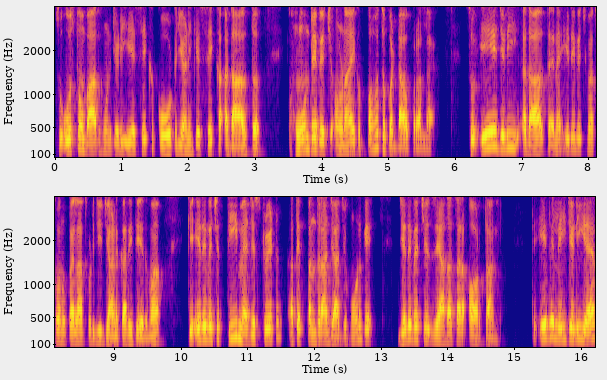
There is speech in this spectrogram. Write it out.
ਸੋ ਉਸ ਤੋਂ ਬਾਅਦ ਹੁਣ ਜਿਹੜੀ ਇਹ ਸਿੱਖ ਕੋਰਟ ਯਾਨੀ ਕਿ ਸਿੱਖ ਅਦਾਲਤ ਹੋਣ ਦੇ ਵਿੱਚ ਆਉਣਾ ਇੱਕ ਬਹੁਤ ਵੱਡਾ ਉਪਰਾਲਾ ਹੈ। ਸੋ ਇਹ ਜਿਹੜੀ ਅਦਾਲਤ ਹੈ ਨਾ, ਇਹਦੇ ਵਿੱਚ ਮੈਂ ਤੁਹਾਨੂੰ ਪਹਿਲਾਂ ਥੋੜੀ ਜੀ ਜਾਣਕਾਰੀ ਦੇ ਦੇਵਾਂ ਕਿ ਇਹਦੇ ਵਿੱਚ 30 ਮੈਜਿਸਟ੍ਰੇਟ ਅਤੇ 15 ਜੱਜ ਹੋਣਗੇ, ਜਿਹਦੇ ਵਿੱਚ ਜ਼ਿਆਦਾਤਰ ਔਰਤਾਂ ਨੇ। ਤੇ ਇਹਦੇ ਲਈ ਜਿਹੜੀ ਹੈ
